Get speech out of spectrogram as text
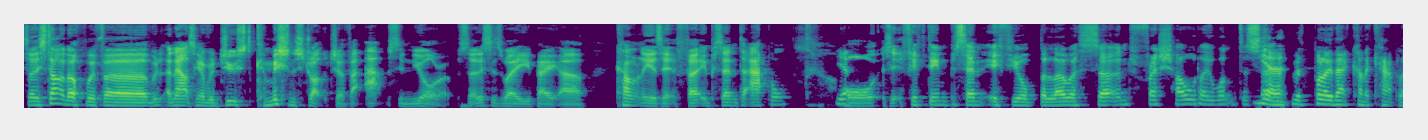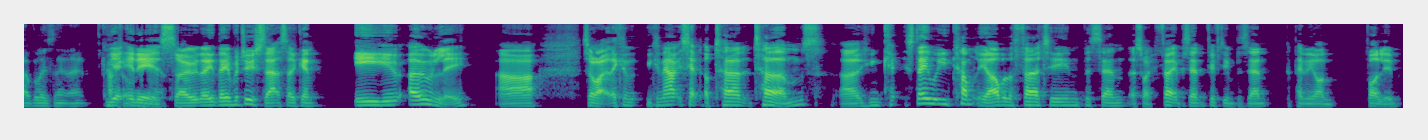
so they started off with uh, announcing a reduced commission structure for apps in Europe. So this is where you pay. Uh, currently, is it thirty percent to Apple, Yeah. or is it fifteen percent if you're below a certain threshold? I want to say. Yeah, below that kind of cap level, isn't it? That yeah, it is. So they they reduced that. So again, EU only. Uh, so right, they can you can now accept alternate terms. Uh, you can ca- stay where you currently are with a thirteen percent, uh, sorry, thirty percent, fifteen percent, depending on volume,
